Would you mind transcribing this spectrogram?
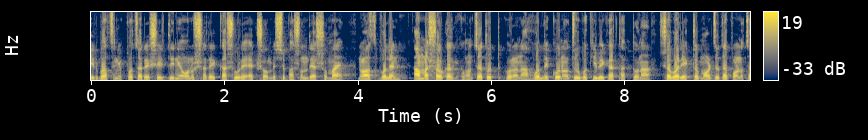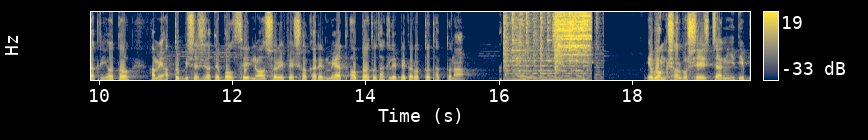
নির্বাচনী প্রচারের শেষ দিনে অনুসারে কাশুরে এক সমাবেশে ভাষণ দেওয়ার সময় নওয়াজ বলেন, আমার সরকারকে ক্ষমতাচ্যুত করা না হলে কোনো যুবকই বেকার থাকতো না। সবারই একটা মর্যাদাপূর্ণ চাকরি হতো। আমি আত্মবিশ্বাসের সাথে বলছি, নওয়াজ শরীফের সরকারের মেয়াদ অব্যাহত থাকলে বেকারত্ব থাকতো না। এবং সর্বশেষ জানিয়ে দিব।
